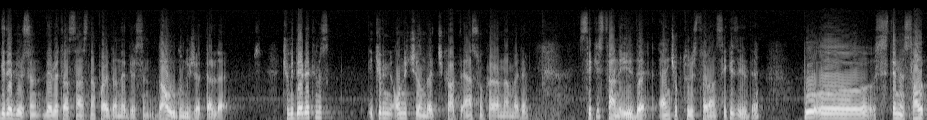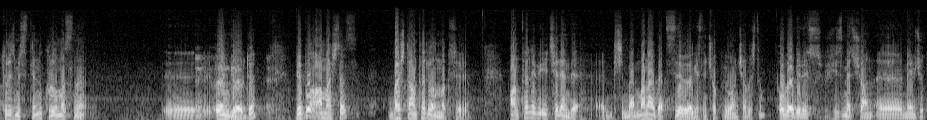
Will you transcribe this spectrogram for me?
gidebilirsin, devlet hastanesinden faydalanabilirsin daha uygun ücretlerle. Çünkü devletimiz 2013 yılında çıkarttı en son kararnamede 8 tane ilde, en çok turist alan 8 ilde bu e, sistemin, sağlık turizmi sisteminin kurulmasını e, öngördü. Ve bu amaçla başta Antalya olmak üzere Antalya ve ilçelerinde, e, şimdi ben Manavgat Side bölgesinde çok yoğun çalıştım. O bölgede hizmet şu an e, mevcut.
